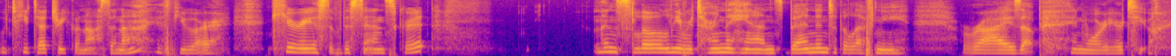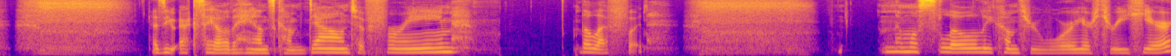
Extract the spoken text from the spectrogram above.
Utthita Trikonasana, if you are curious of the Sanskrit. Then slowly return the hands, bend into the left knee, rise up in warrior two. As you exhale, the hands come down to frame the left foot. And then we'll slowly come through warrior three here.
